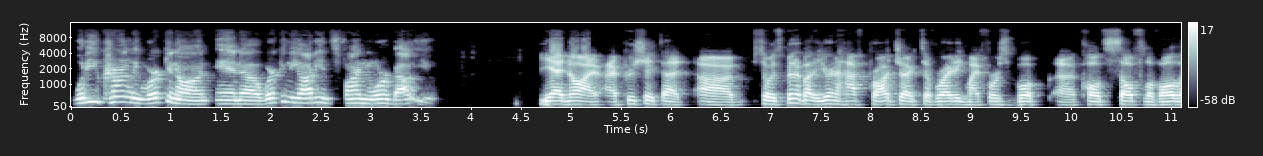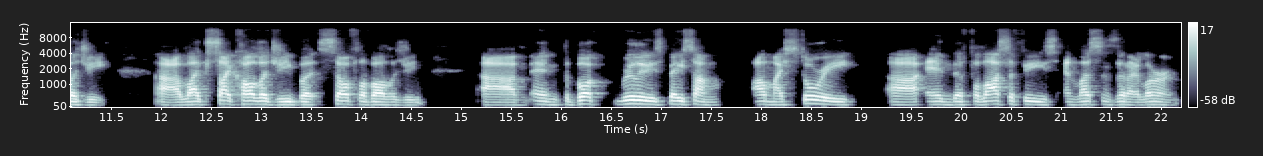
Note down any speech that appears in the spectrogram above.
what are you currently working on, and uh, where can the audience find more about you? Yeah, no, I, I appreciate that. Um, so it's been about a year and a half project of writing my first book uh, called Self Loveology, uh, like psychology, but self loveology. Um, and the book really is based on on my story uh, and the philosophies and lessons that I learned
